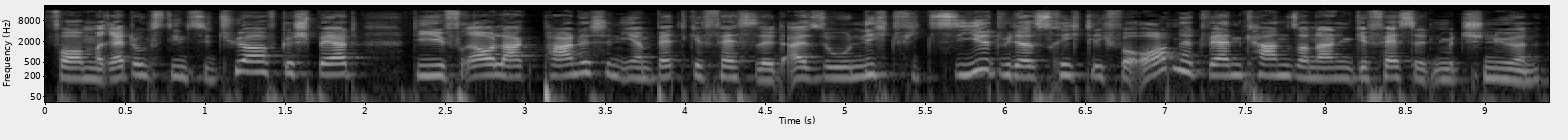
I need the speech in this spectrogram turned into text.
vom Rettungsdienst die Tür aufgesperrt. Die Frau lag panisch in ihrem Bett gefesselt, also nicht fixiert, wie das richtlich verordnet werden kann, sondern gefesselt mit Schnüren.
